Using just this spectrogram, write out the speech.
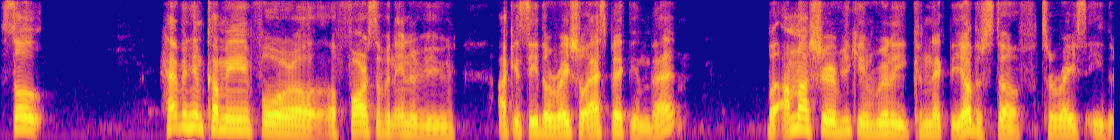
So having him come in for a, a farce of an interview, I can see the racial aspect in that but I'm not sure if you can really connect the other stuff to race either.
